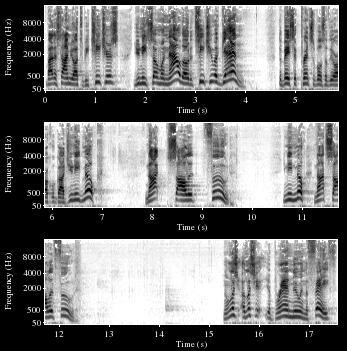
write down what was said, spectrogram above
By this time, you ought to be teachers. You need someone now, though, to teach you again the basic principles of the oracle of God. You need milk, not solid food. You need milk, not solid food. Now, unless, unless you're brand new in the faith,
